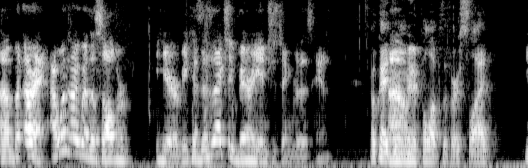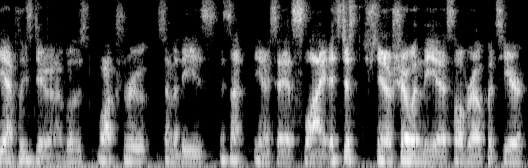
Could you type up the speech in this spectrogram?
Um, but all right, I want to talk about the solver here because this is actually very interesting for this hand. Okay, do you Um, want me to pull up the first slide? Yeah, please do. Uh, We'll just walk through some of these. It's not, you know, say a slide. It's just, you know, showing the uh, solver outputs here.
